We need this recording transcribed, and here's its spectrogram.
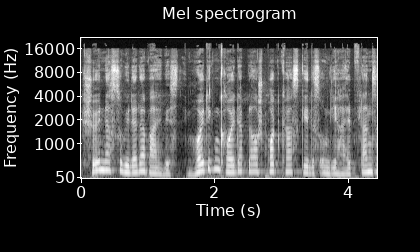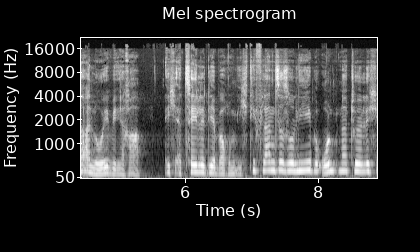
schön, dass du wieder dabei bist. Im heutigen Kräuterblausch-Podcast geht es um die Heilpflanze Aloe Vera. Ich erzähle dir, warum ich die Pflanze so liebe und natürlich,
